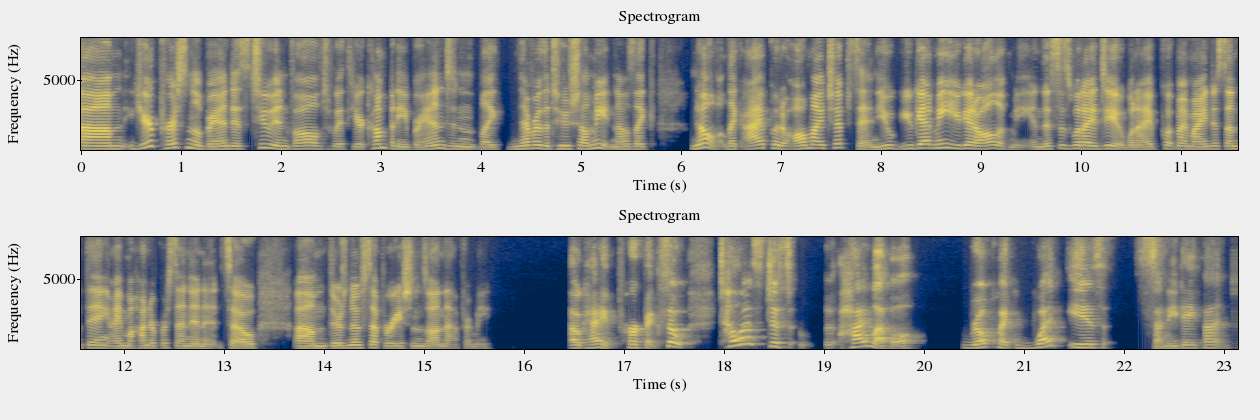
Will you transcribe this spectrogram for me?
um, your personal brand is too involved with your company brand and like never the two shall meet. And i was like no like i put all my chips in. You you get me you get all of me. And this is what i do. When i put my mind to something i'm 100% in it. So um, there's no separations on that for me okay perfect. So tell us just uh, high level real quick what is sunny day fund?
